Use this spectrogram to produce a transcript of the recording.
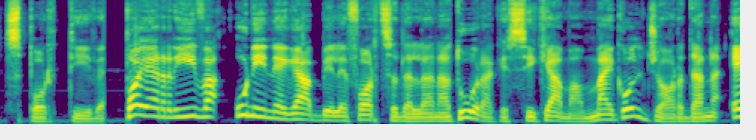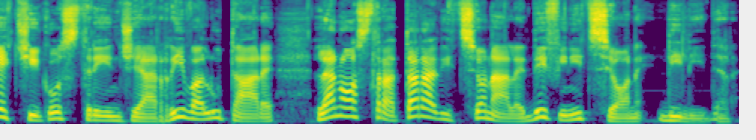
sportive. Poi arriva un'innegabile forza della natura che si chiama Michael Jordan e ci costringe a rivalutare la nostra tradizionale definizione di leader.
